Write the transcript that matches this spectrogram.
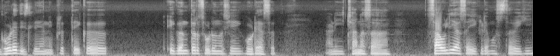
घोडे दिसले आणि प्रत्येक एक अंतर सोडून असे घोडे असत. आणि छान असा सावली असा इकडे मस्तपैकी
